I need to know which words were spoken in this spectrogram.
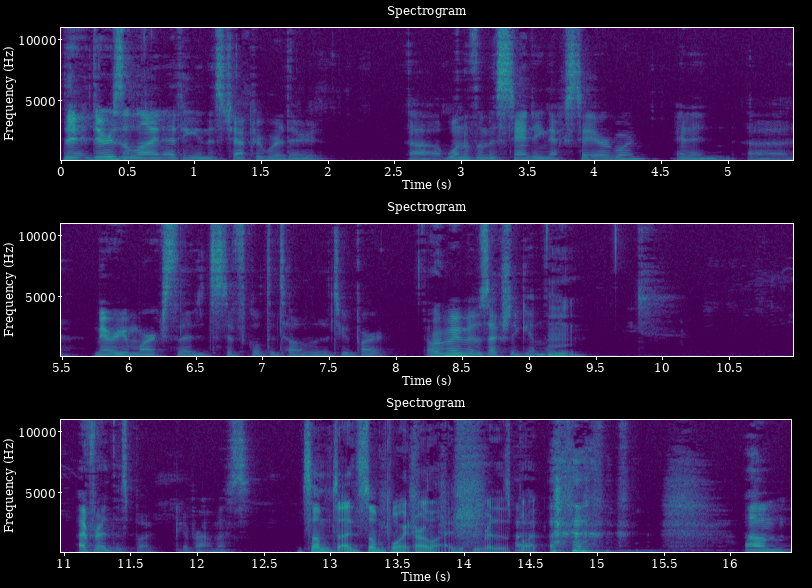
there there is a line I think in this chapter where they're uh, one of them is standing next to Aragorn, and then uh, Merry remarks that it's difficult to tell the two apart. Or maybe it was actually Gimli. Mm. I've read this book, I promise. Some at some point in our lives, if we read this book. Uh, um,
